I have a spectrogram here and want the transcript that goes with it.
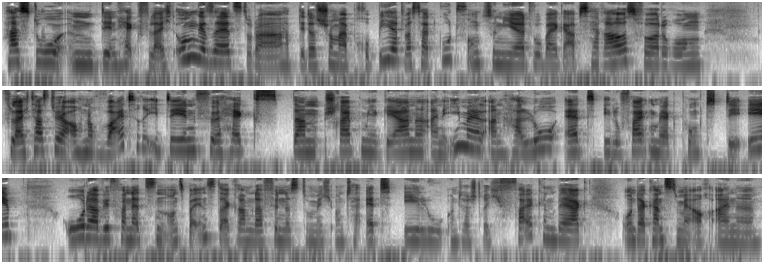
Hast du ähm, den Hack vielleicht umgesetzt oder habt ihr das schon mal probiert? Was hat gut funktioniert? Wobei gab es Herausforderungen? Vielleicht hast du ja auch noch weitere Ideen für Hacks. Dann schreib mir gerne eine E-Mail an hallo@elufalkenberg.de oder wir vernetzen uns bei Instagram. Da findest du mich unter elu-falkenberg und da kannst du mir auch eine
